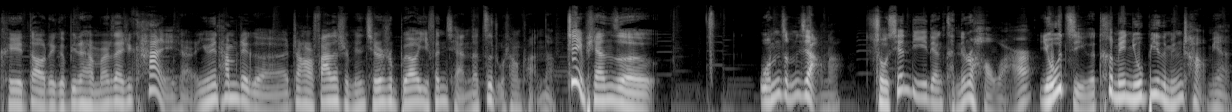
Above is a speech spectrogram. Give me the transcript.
可以到这个 B 站上面再去看一下，因为他们这个账号发的视频其实是不要一分钱的，自主上传的。这片子我们怎么讲呢？首先第一点肯定是好玩儿，有几个特别牛逼的名场面。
